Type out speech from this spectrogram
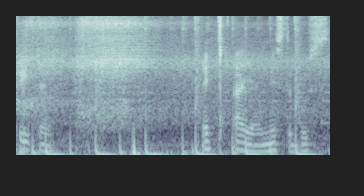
310 eh ah yeah I missed the boost.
